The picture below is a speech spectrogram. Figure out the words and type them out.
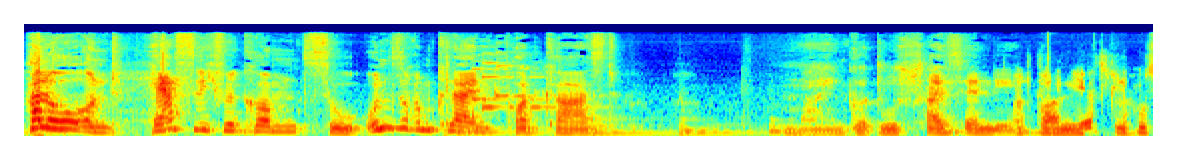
Hallo und herzlich willkommen zu unserem kleinen Podcast. Mein Gott, du scheiß Handy. Was war denn jetzt los?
